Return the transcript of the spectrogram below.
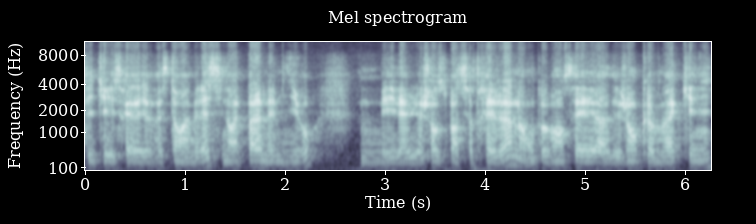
dès qu'il serait resté en MLS, il n'aurait pas le même niveau. Mais il a eu la chance de partir très jeune. On peut penser à des gens comme Kenny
